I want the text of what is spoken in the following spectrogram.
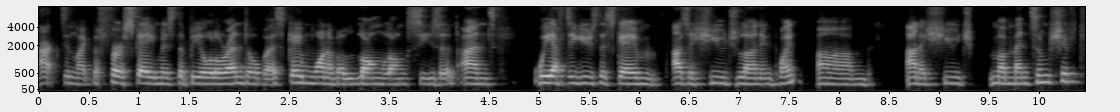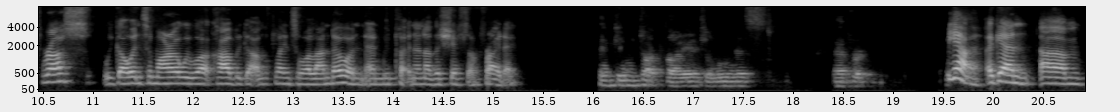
acting like the first game is the be all or end all, but it's game one of a long, long season. And we have to use this game as a huge learning point, um, and a huge momentum shift for us. We go in tomorrow, we work hard, we get on the plane to Orlando, and, and we put in another shift on Friday. And can you talk about Angelina's effort? Yeah, again, um,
